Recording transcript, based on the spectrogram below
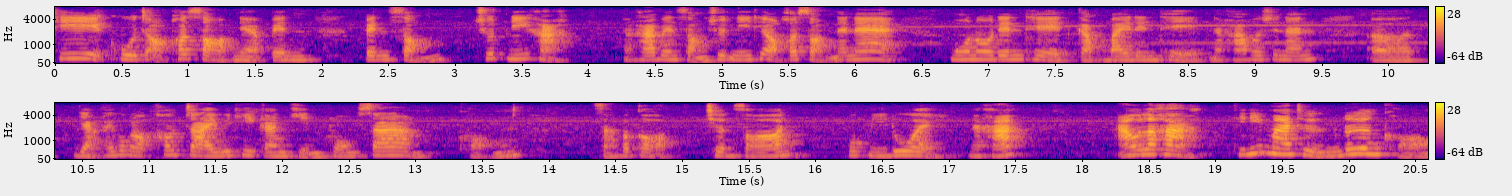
ที่ครูจะออกข้อสอบเนี่ยเป็นเป็น 2 ชุดนี้ค่ะ นะคะ เป็น 2 ชุดนี้ที่ออกข้อสอบแน่ๆ โมโนเดนเทตกับไบเดนเทตนะคะ เพราะฉะนั้นอออยากให้พวกเราเข้าใจวิธีการเขียนโครงสร้างของสารประกอบเชิงซ้อนพวกนี้ด้วยนะคะ เอาละค่ะ ทีนี้มาถึงเรื่องของ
